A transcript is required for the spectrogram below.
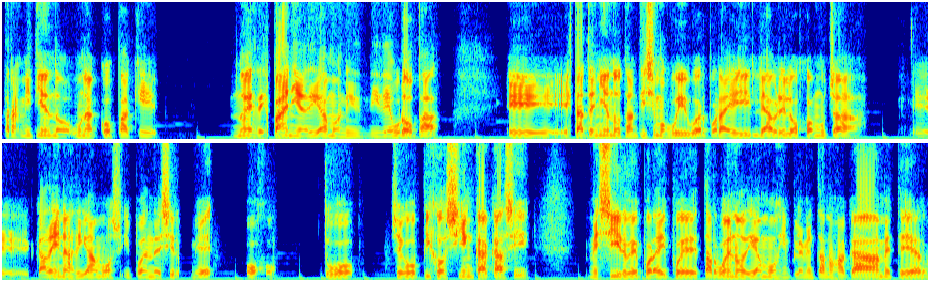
transmitiendo una copa que no es de España, digamos, ni, ni de Europa, eh, está teniendo tantísimos viewers, por ahí le abre el ojo a muchas eh, cadenas, digamos, y pueden decir, eh, ojo, tuvo, llegó pico 100k casi, me sirve, por ahí puede estar bueno, digamos, implementarnos acá, meter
